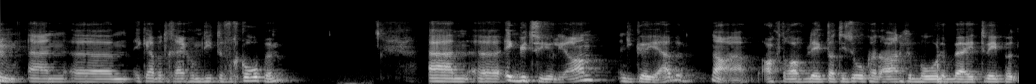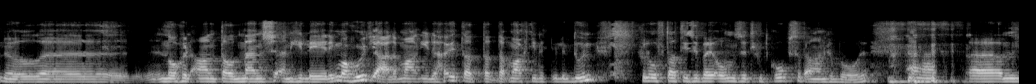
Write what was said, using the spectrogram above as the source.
en ehm, ik heb het recht om die te verkopen. En eh, ik bied ze jullie aan en die kun je hebben. Nou, ja, achteraf bleek dat hij ze ook had aangeboden bij 2.0 eh, nog een aantal mensen en geleding. Maar goed, ja, dat maakt niet uit. Dat, dat, dat mag hij natuurlijk doen. Ik geloof dat hij ze bij ons het goedkoopst had aangeboden. En, ehm,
